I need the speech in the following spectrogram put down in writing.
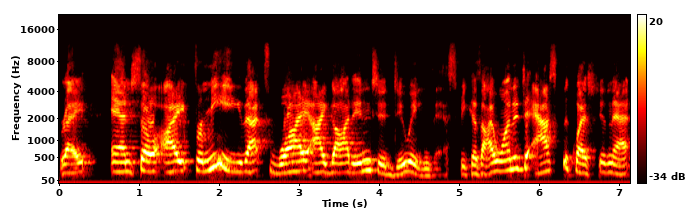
Right. And so I for me that's why I got into doing this because I wanted to ask the question that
